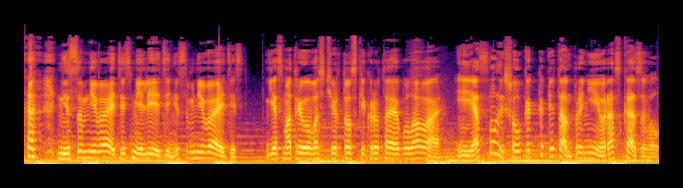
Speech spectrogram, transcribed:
«Ха, не сомневайтесь, миледи, не сомневайтесь. Я смотрю, у вас чертовски крутая булава, и я слышал, как капитан про нее рассказывал.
